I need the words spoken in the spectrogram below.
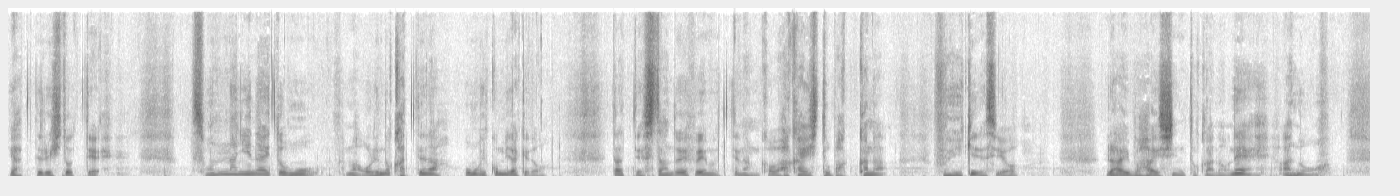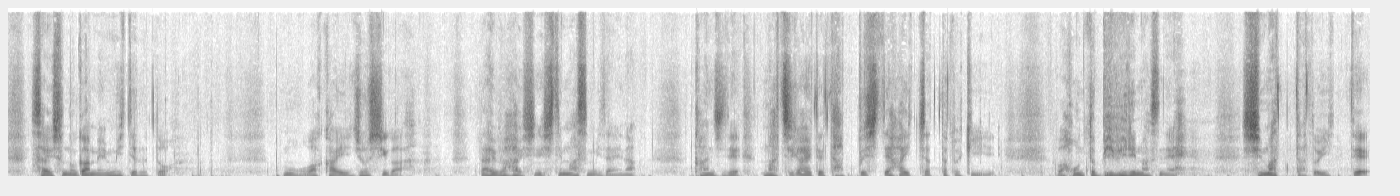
やってる人ってそんなにいないと思う。まあ俺の勝手な思い込みだけど。だってスタンド FM ってなんか若い人ばっかな雰囲気ですよ。ライブ配信とかのねあの最初の画面見てるともう若い女子がライブ配信してますみたいな感じで間違えてタップして入っちゃった時は本当ビビりますね。しまったと言って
